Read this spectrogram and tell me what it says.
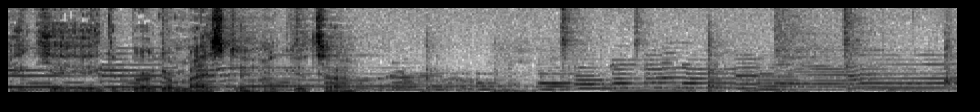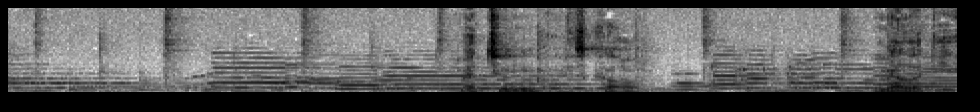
aka the Burgermeister on guitar. My tune is called Melody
